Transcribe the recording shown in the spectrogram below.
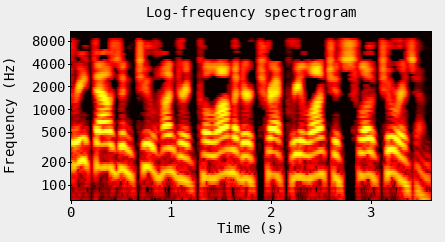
3,200-kilometer trek relaunches slow tourism.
